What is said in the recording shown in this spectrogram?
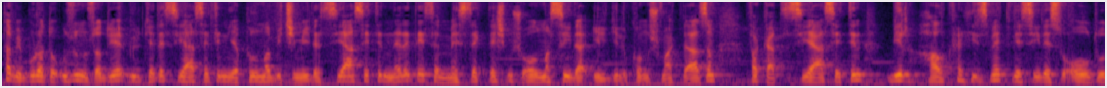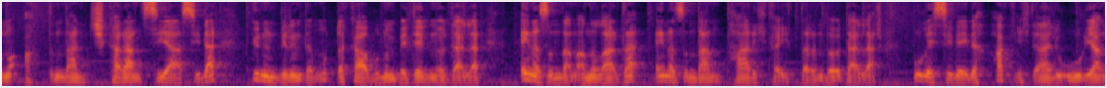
Tabi burada uzun uzadıya ülkede siyasetin yapılma biçimiyle, siyasetin neredeyse meslekleşmiş olmasıyla ilgili konuşmak lazım. Fakat siyasetin bir halka hizmet vesilesi olduğunu aklından çıkaran siyasiler günün birinde mutlaka bunun bedelini öderler en azından anılarda, en azından tarih kayıtlarında öderler. Bu vesileyle hak ihlali uğrayan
